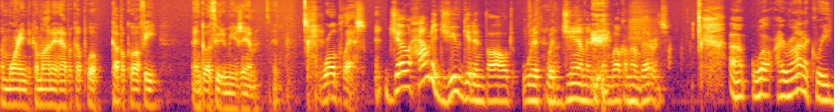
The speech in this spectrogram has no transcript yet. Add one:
a morning to come on and have a cup of cup of coffee, and go through the museum. World class. Joe, how did you get involved with with Jim and, and Welcome Home Veterans? Well, ironically,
